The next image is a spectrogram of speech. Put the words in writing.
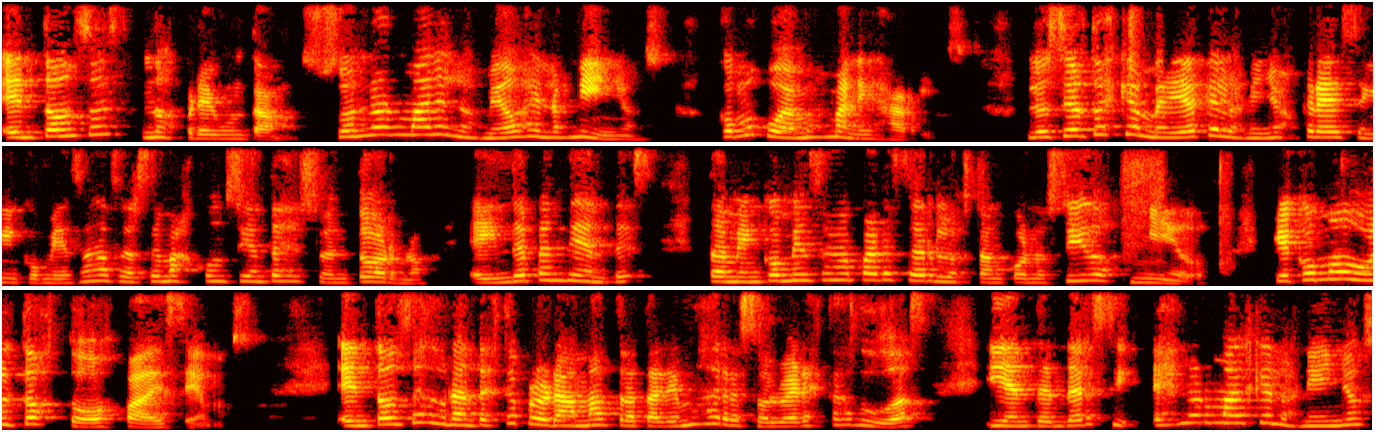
Entonces nos preguntamos, ¿son normales los miedos en los niños? ¿Cómo podemos manejarlos? Lo cierto es que a medida que los niños crecen y comienzan a hacerse más conscientes de su entorno e independientes, también comienzan a aparecer los tan conocidos miedos, que como adultos todos padecemos. Entonces, durante este programa trataremos de resolver estas dudas y entender si es normal que los niños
